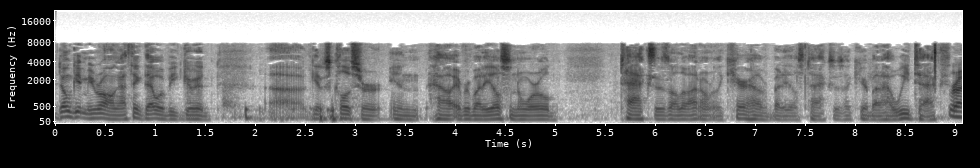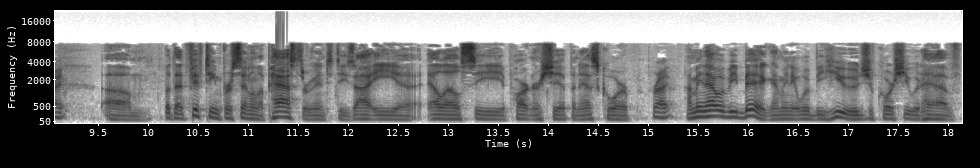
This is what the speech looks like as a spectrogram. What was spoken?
Don't get me wrong. I think that would be good. Uh, get us closer in how everybody else in the world taxes. Although I don't really care how everybody else taxes. I care about how we tax. right. Um, but that 15% on the pass-through entities, i.e., a LLC, a partnership, an S corp. Right. I mean, that would be big. I mean, it would be huge. Of course, you would have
